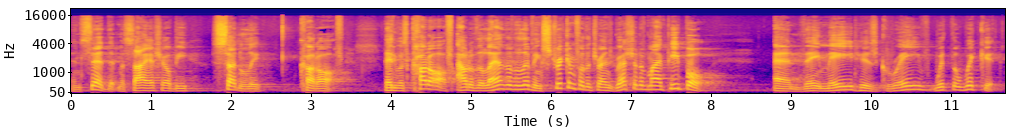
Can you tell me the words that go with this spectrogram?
and said that Messiah shall be suddenly cut off. That he was cut off out of the land of the living, stricken for the transgression of my people. And they made his grave with the wicked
